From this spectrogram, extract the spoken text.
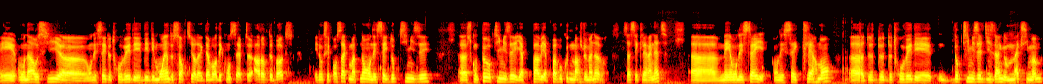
Et on a aussi, on essaye de trouver des, des, des moyens de sortir, d'avoir des concepts out of the box. Et donc c'est pour ça que maintenant on essaye d'optimiser ce qu'on peut optimiser. Il n'y a pas, il y a pas beaucoup de marge de manœuvre ça c'est clair et net. Euh, mais on essaye, on essaye clairement euh, de, trouver d'optimiser le design au maximum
